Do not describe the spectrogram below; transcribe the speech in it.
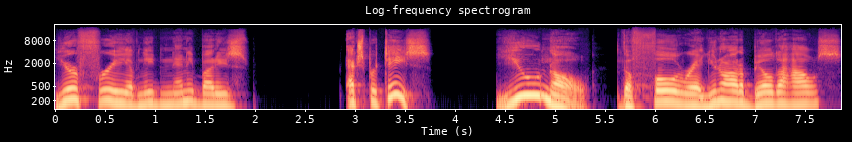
you're free of needing anybody's expertise. You know the full rate. You know how to build a house.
